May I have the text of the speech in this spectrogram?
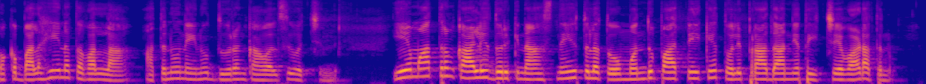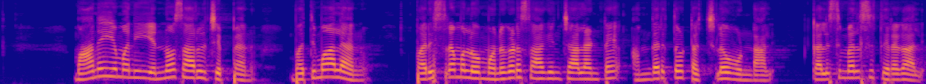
ఒక బలహీనత వల్ల అతను నేను దూరం కావాల్సి వచ్చింది. ఏమాత్రం ఖాళీ దొరికిన స్నేహితులతో మందు పార్టీకే తొలి ప్రాధాన్యత ఇచ్చేవాడు అతను. మానేయమని ఎన్నోసార్లు చెప్పాను. బతిమాలాను. పరిశ్రమలో మనుగడ సాగించాలంటే అందరితో టచ్లో ఉండాలి. కలిసిమెలిసి తిరగాలి.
